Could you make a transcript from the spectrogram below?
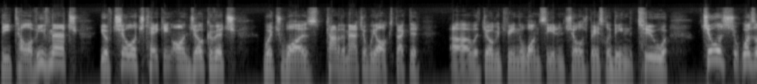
the Tel Aviv match, you have Cilic taking on Djokovic, which was kind of the matchup we all expected uh, with Djokovic being the one seed and Cilic basically being the two. Cilic was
